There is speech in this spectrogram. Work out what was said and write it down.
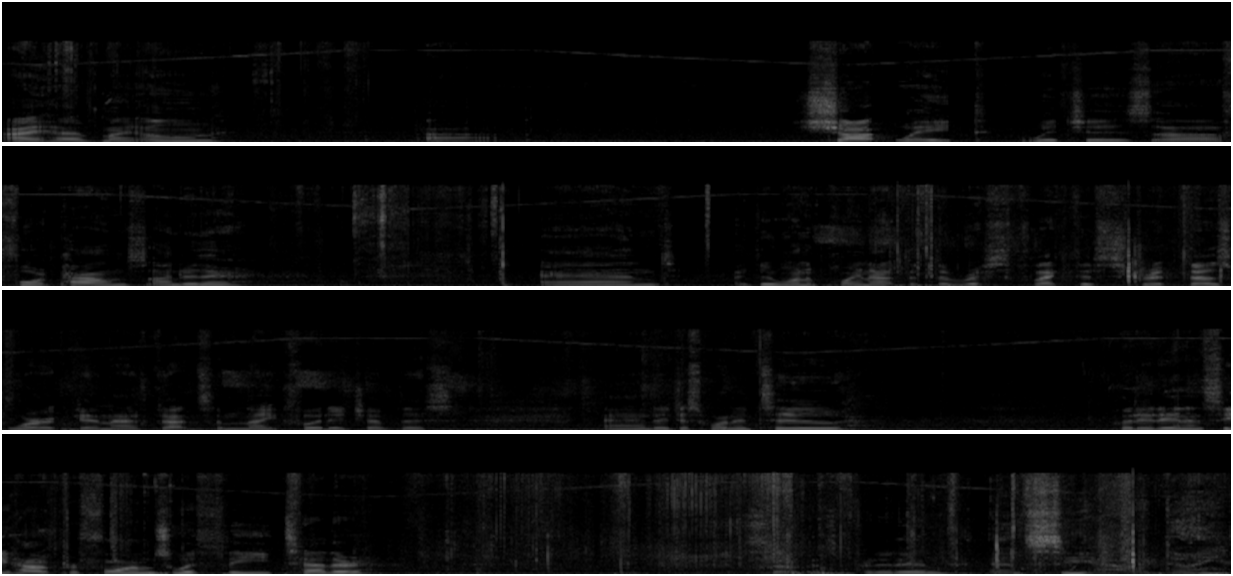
I have my own shot weight, which is uh, four pounds under there. And I do want to point out that the reflective strip does work and I've got some night footage of this. And I just wanted to put it in and see how it performs with the tether. So let's put it in and see how we're doing.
